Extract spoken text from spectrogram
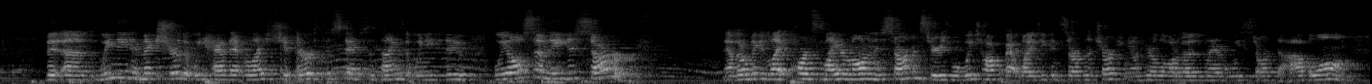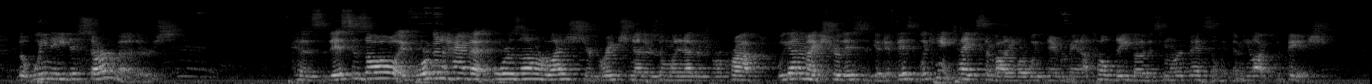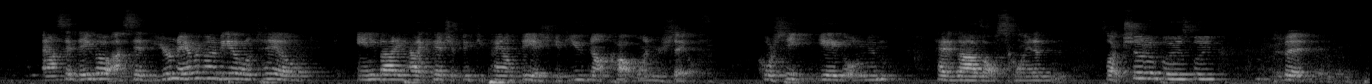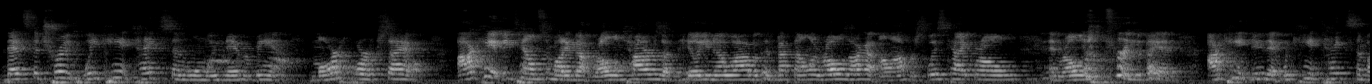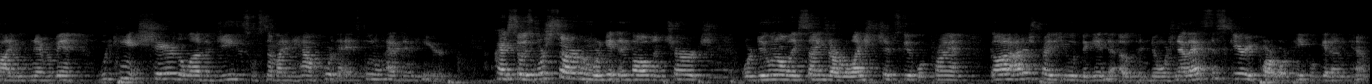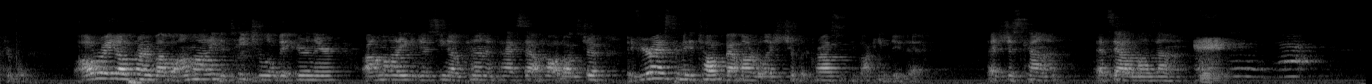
But um, we need to make sure that we have that relationship. There are the steps and things that we need to do. We also need to serve. Now, there'll be like parts later on in this sermon series where we talk about ways you can serve in the church, and you'll hear a lot of those whenever we start the I belong. But we need to serve others. Because this is all, if we're going to have that horizontal relationship, reaching others and winning others for Christ, we got to make sure this is good. If this, we can't take somebody where we've never been. I told Debo this morning, messing with him, he likes to fish. And I said, Devo, I said, you're never going to be able to tell anybody how to catch a 50 pound fish if you've not caught one yourself. Of course, he giggled and had his eyes all squinted. It's like, shut up, Leslie. But that's the truth. We can't take someone we've never been. Mark works out. I can't be telling somebody about rolling tires up a hill, you know why? Because about the only rolls I got in my life are Swiss cake rolls and rolling over in the bed. I can't do that. We can't take somebody we've never been. We can't share the love of Jesus with somebody and how important that is if we don't have them here. Okay, so as we're serving, we're getting involved in church, we're doing all these things, our relationship's good, we're praying. God, I just pray that you would begin to open doors. Now, that's the scary part where people get uncomfortable. I'll read, I'll pray the Bible. I might even teach a little bit here and there, or I might even just, you know, come and pass out hot dogs. Stuff. But if you're asking me to talk about my relationship with Christ with people, I can't do that. That's just kind of, that's out of my zone. Mm.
